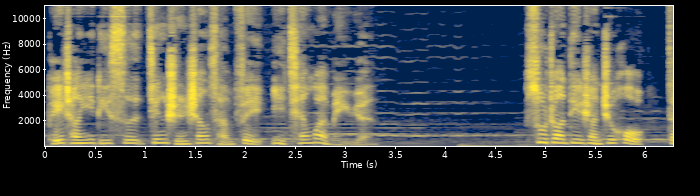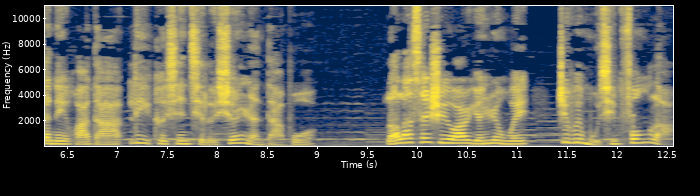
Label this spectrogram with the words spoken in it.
赔偿伊迪丝精神伤残费一千万美元。诉状递上之后，在内华达立刻掀起了轩然大波。劳拉三世幼儿园认为这位母亲疯了，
